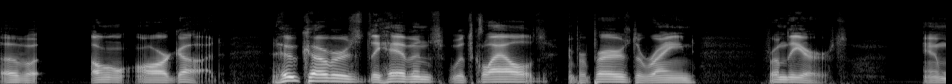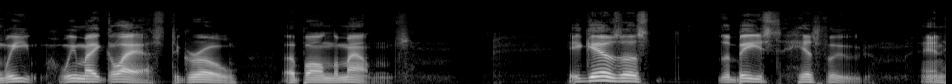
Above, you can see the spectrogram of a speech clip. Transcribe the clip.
of uh, on our God, who covers the heavens with clouds and prepares the rain from the earth. And we we make glass to grow upon the mountains. He gives us the beast his food, and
